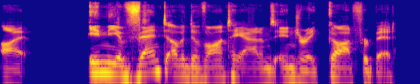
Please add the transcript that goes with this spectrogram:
Uh, in the event of a Davante Adams injury, God forbid,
